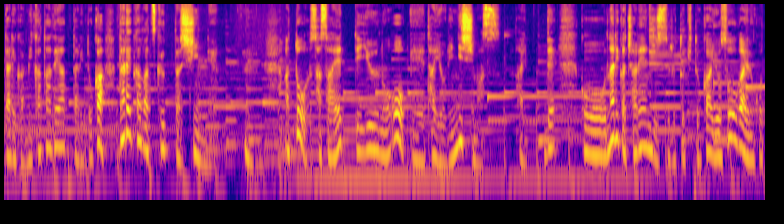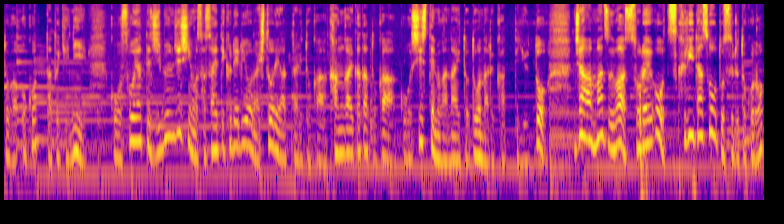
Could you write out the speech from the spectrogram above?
誰か味方であったりとか誰かが作った信念うんあと支えっていうのを、頼りにします。はい、でこう何かチャレンジする時とか予想外のことが起こった時にこうそうやって自分自身を支えてくれるような人であったりとか考え方とかこうシステムがないとどうなるかっていうとじゃあまずはそれを作り出そうとするところ、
